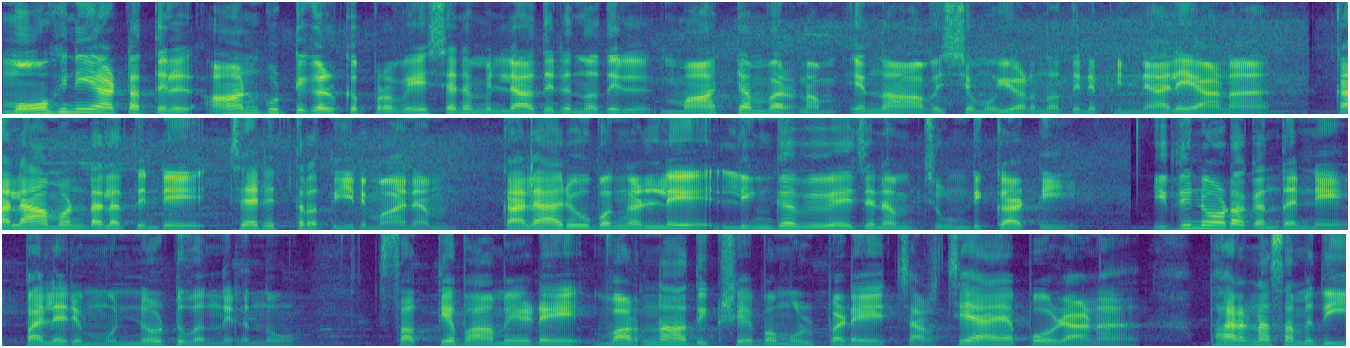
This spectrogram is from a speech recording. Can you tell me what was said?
മോഹിനിയാട്ടത്തിൽ ആൺകുട്ടികൾക്ക് പ്രവേശനമില്ലാതിരുന്നതിൽ മാറ്റം വരണം എന്ന ആവശ്യമുയർന്നതിന് പിന്നാലെയാണ് കലാമണ്ഡലത്തിന്റെ ചരിത്ര തീരുമാനം. കലാരൂപങ്ങളിലെ ലിംഗവിവേചനം ചൂണ്ടിക്കാട്ടി ഇതിനോടകം തന്നെ പലരും മുന്നോട്ട് വന്നിരുന്നു. സത്യഭാമയുടെ വർണാധിക്ഷേപം ഉൾപ്പെടെ ചർച്ചയായപ്പോഴാണ് ഭരണസമിതി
